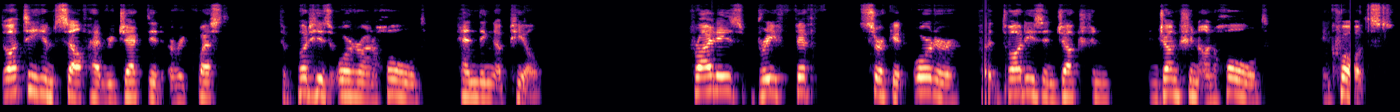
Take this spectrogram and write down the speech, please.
Doughty himself had rejected a request to put his order on hold pending appeal. Friday's brief Fifth Circuit order put Doughty's injunction, injunction on hold, in quotes,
